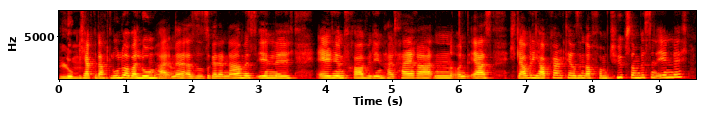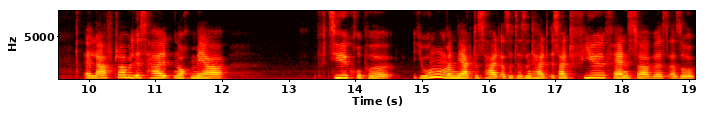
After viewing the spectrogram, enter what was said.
Lum. Ich habe gedacht Lulu, aber Lum halt, ja. ne? Also sogar der Name ist ähnlich. Alienfrau will ihn halt heiraten und er ist, ich glaube, die Hauptcharaktere sind auch vom Typ so ein bisschen ähnlich. Äh, Love Trouble ist halt noch mehr Zielgruppe jung, man merkt es halt, also da sind halt, ist halt viel Fanservice, also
